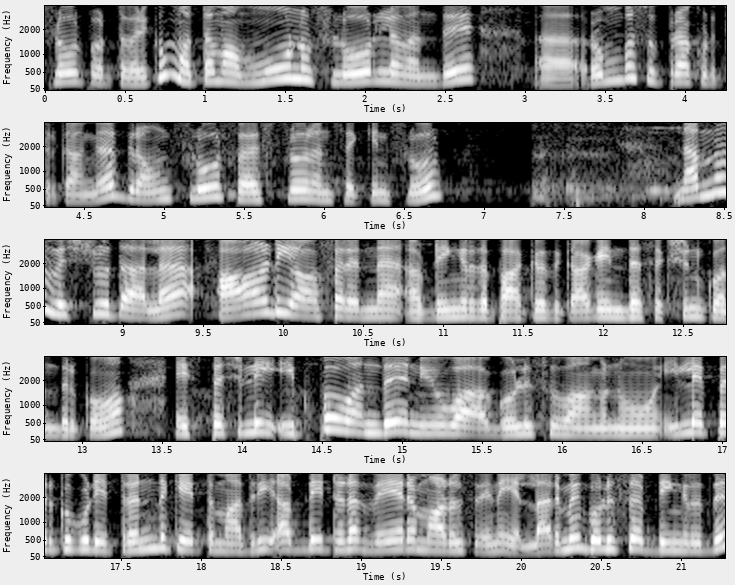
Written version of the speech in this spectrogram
ஃப்ளோர் பொறுத்த வரைக்கும் மொத்தமாக மூணு ஃப்ளோரில் வந்து ரொம்ப சூப்பராக கொடுத்துருக்காங்க. Ground floor first floor and second floor நம்ம விஸ்ருதால ஆடி ஆஃபர் என்ன அப்படிங்கிறத பார்க்குறதுக்காக இந்த செக்ஷனுக்கு வந்திருக்கோம். எஸ்பெஷலி இப்போ வந்து நியூவாக கொலுசு வாங்கணும் இல்லை இப்போ இருக்கக்கூடிய ட்ரெண்டுக்கு ஏற்ற மாதிரி அப்டேட்டடாக வேறு மாடல்ஸ் ஏன்னா எல்லாருமே கொலுசு அப்படிங்கிறது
